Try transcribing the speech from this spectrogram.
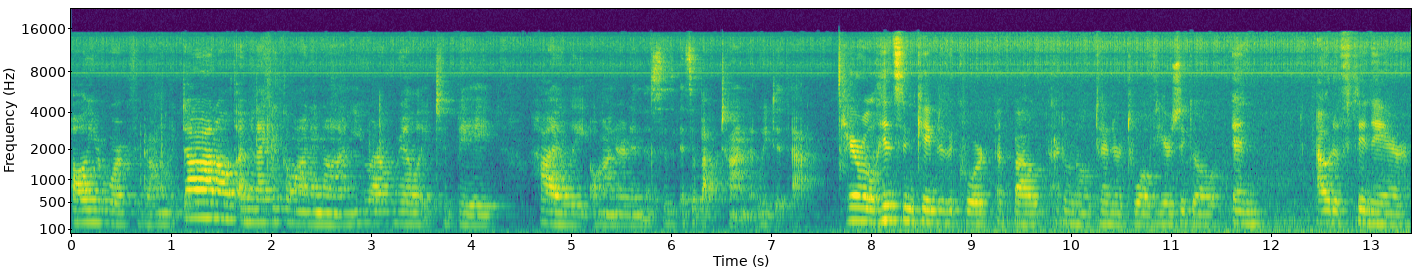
All your work for Ronald McDonald. I mean, I could go on and on. You are really to be highly honored, and this is it's about time that we did that. Carol Hinson came to the court about, I don't know, 10 or 12 years ago, and out of thin air,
